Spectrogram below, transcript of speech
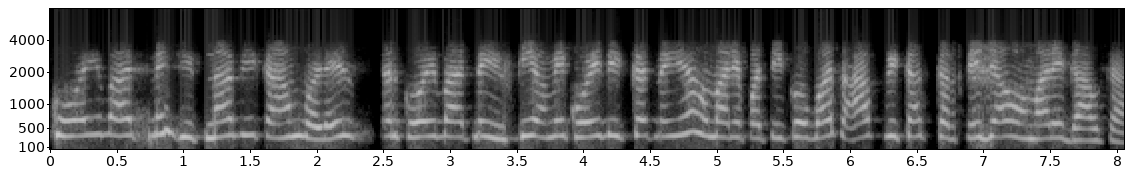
कोई बात नहीं जितना भी काम बढ़े सर कोई बात नहीं इसकी हमें कोई दिक्कत नहीं है हमारे पति को बस आप विकास करते जाओ हमारे गाँव का।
